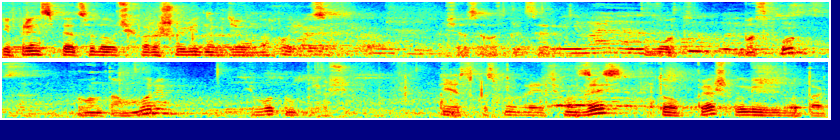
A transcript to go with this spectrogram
И, в принципе, отсюда очень хорошо видно, где он находится. Сейчас я вас прицелю. Вот Босфор, вон там море, и вот он пляж. Если посмотреть вот здесь, то пляж выглядит вот так.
